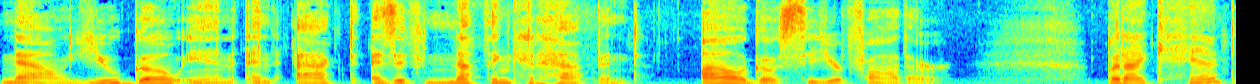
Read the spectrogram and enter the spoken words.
Now you go in and act as if nothing had happened. I'll go see your father. But I can't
